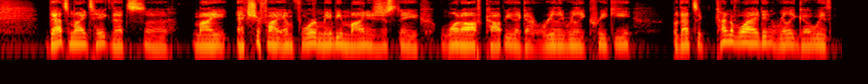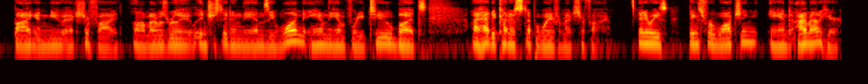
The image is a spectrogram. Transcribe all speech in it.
that's my take. That's uh, my XTRFY M4. Maybe mine is just a one off copy that got really, really creaky. But that's a, kind of why I didn't really go with buying a new XTRFY. Um, I was really interested in the MZ1 and the M42, but I had to kind of step away from XTRFY. Anyways, thanks for watching, and I'm out of here.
